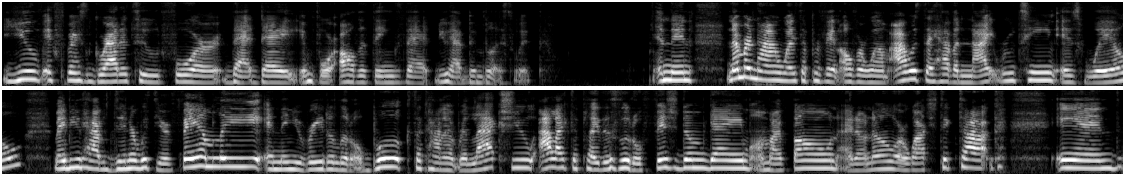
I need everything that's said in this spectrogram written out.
you've expressed gratitude for that day and for all the things that you have been blessed with. And then number nine ways to prevent overwhelm. I would say have a night routine as well. Maybe you have dinner with your family and then you read a little book to kind of relax you. I like to play this little fishdom game on my phone. I don't know, or watch TikTok. And,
